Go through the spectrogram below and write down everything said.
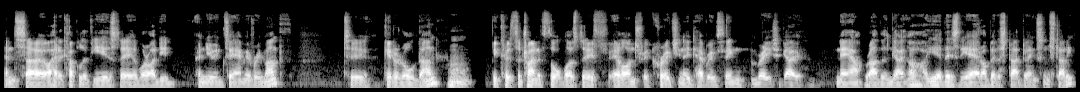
And so I had a couple of years there where I did a new exam every month to get it all done. Hmm. Because the train of thought was that if airlines recruit, you need to have everything ready to go now rather than going, oh, yeah, there's the ad, I better start doing some study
